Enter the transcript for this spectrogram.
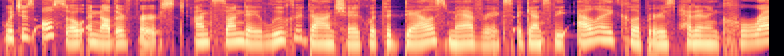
which is also another first. On Sunday, Luka Doncic with the Dallas Mavericks against the LA Clippers had an incredible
